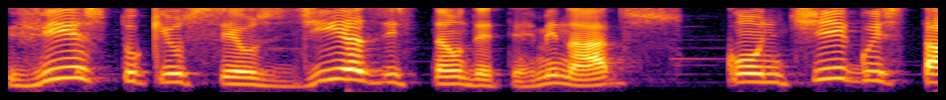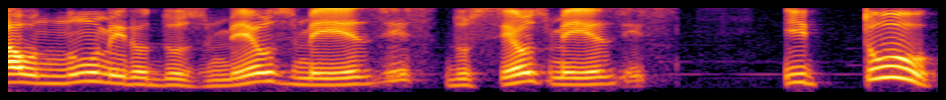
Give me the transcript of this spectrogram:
Visto que os seus dias estão determinados, contigo está o número dos meus meses, dos seus meses, e tu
